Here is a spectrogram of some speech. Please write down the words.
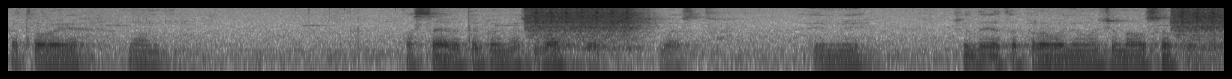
которые нам поставили такое государство. государство. И мы Всегда это проводим очень на высоком уровне.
